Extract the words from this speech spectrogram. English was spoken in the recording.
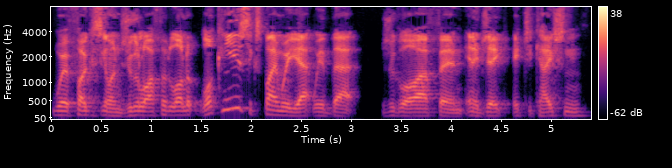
were focusing on Jugar Life a lot. Of, what can you just explain where you're at with that Jugar Life and Energetic Education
